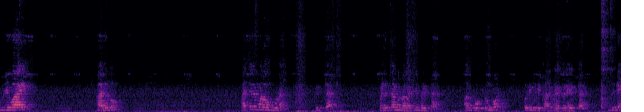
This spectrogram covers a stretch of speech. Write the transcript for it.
ഉലുവായും കടുകും അച്ചലുമുളകും കൂടെ ഇട്ട് വെളിച്ചെണ്ണ തിളയ്ക്കുമ്പോൾ ഇട്ട് അത് പൊട്ടുമ്പോൾ ഒരു പിടി കറിവേപ്പില ഇട്ട് ഇതിനെ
